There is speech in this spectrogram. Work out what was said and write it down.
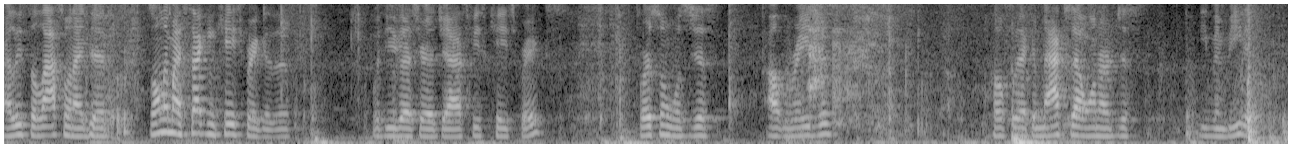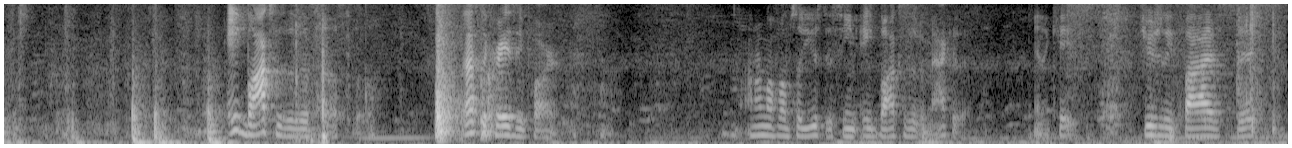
Or at least the last one I did. It's only my second case break of this with you guys here at Jaspy's Case Breaks. First one was just outrageous. Hopefully I can match that one or just even beat it. Eight boxes of this stuff, though. That's the crazy part. I don't know if I'm so used to seeing eight boxes of Immaculate in a case. It's usually five, six.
